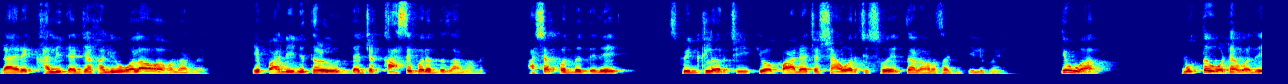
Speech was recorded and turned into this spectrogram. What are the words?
डायरेक्ट खाली त्यांच्या खाली ओलावा होणार नाही. हे पाणी निथळून त्यांच्या कासेपर्यंत जाणार नाही. अशा पद्धतीने स्प्रिंकलरची किंवा पाण्याच्या शावरची सोय जनावरांसाठी केली पाहिजे. किंवा मुक्त गोठ्यामध्ये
